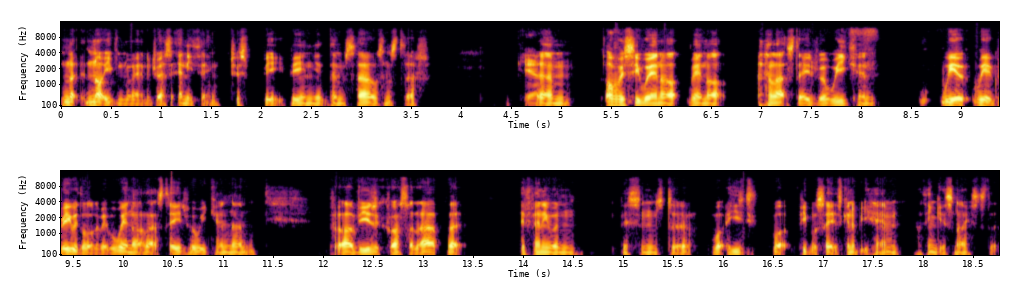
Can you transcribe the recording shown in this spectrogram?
not, not even wearing a dress, anything, just be being themselves and stuff. Yeah. Um, obviously, we're not we're not at that stage where we can we we agree with all of it, but we're not at that stage where we can um, put our views across like that. But if anyone listens to what he's what people say, it's going to be him. I think it's nice that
